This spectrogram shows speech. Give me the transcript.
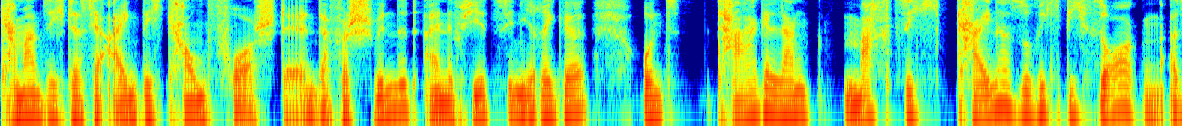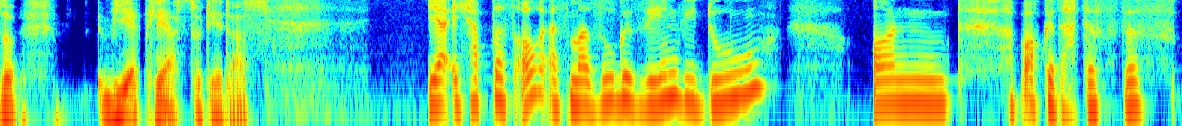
kann man sich das ja eigentlich kaum vorstellen. Da verschwindet eine 14-Jährige und tagelang macht sich keiner so richtig Sorgen. Also wie erklärst du dir das? Ja, ich habe das auch erstmal so gesehen wie du und habe auch gedacht, das, das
